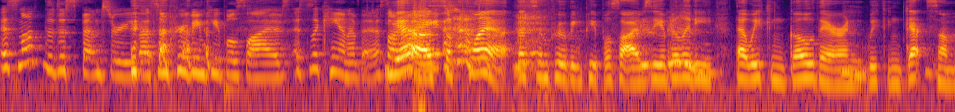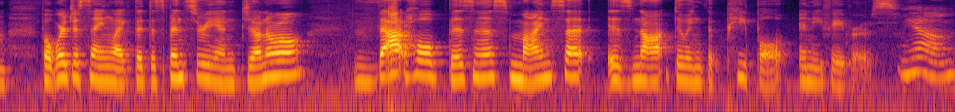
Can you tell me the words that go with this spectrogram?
It's not the dispensary that's improving people's lives. It's the cannabis. Yeah, alright? it's the plant that's improving people's lives. The ability that we can go there and we can get some. But we're just saying, like, the dispensary in general, that whole business mindset is not doing the people any favors. Yeah,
